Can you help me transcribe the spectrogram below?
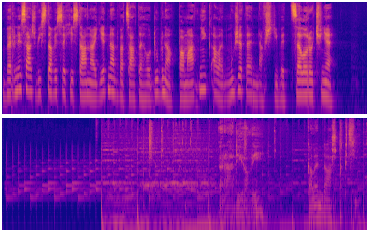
Vernisáž výstavy se chystá na 21. dubna. Památník ale můžete navštívit celoročně. Rádiovi? Kalendář akcí.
